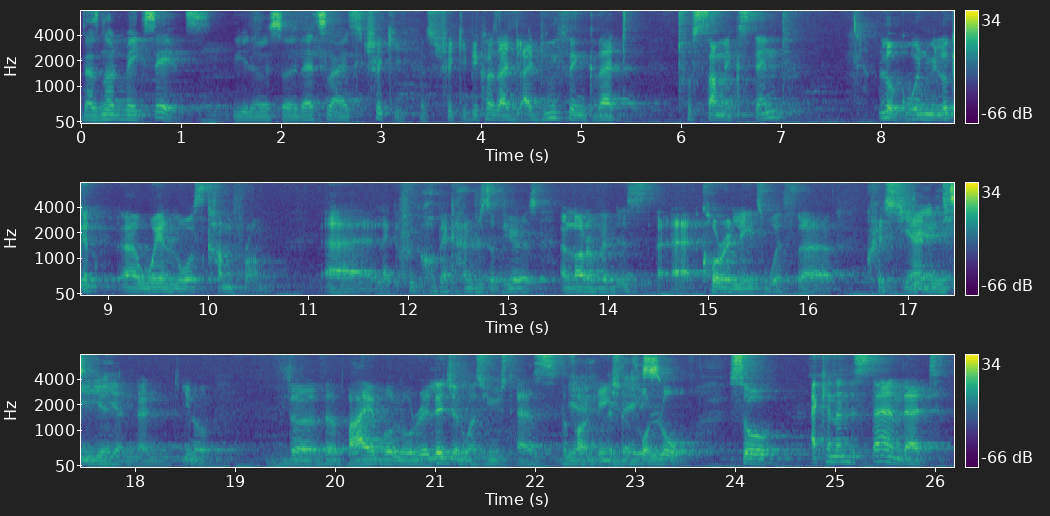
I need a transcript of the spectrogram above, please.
does not make sense. You know, so that's like It's tricky. It's tricky because I, do- I do think that to some extent, look, when we look at uh, where laws come from, uh, like if we go back hundreds of years, a lot of it is uh, correlates with uh, Christianity yeah. and, and you know the the Bible or religion was used as the Yeah, the foundation for law. So I can understand that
